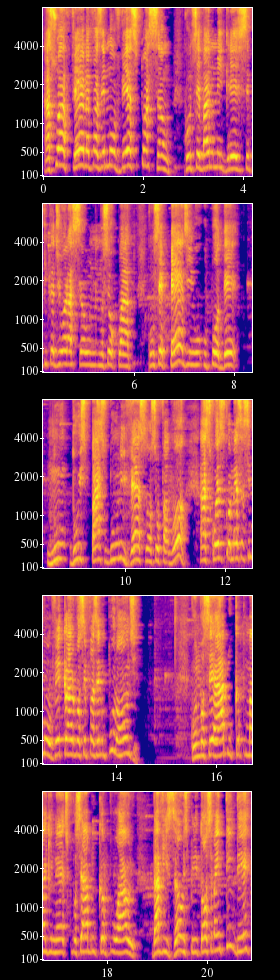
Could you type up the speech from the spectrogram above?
A sua fé vai fazer mover a situação. Quando você vai numa igreja, você fica de oração no seu quarto, quando você pede o, o poder no, do espaço, do universo ao seu favor, as coisas começam a se mover, claro, você fazendo por onde. Quando você abre o campo magnético, você abre o campo áureo da visão espiritual, você vai entender.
